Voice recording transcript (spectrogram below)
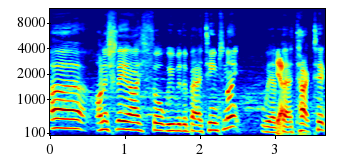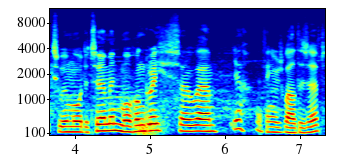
Uh, honestly, I thought we were the better team tonight. We had Yeah. better tactics. We were more determined, more hungry. So um, yeah, I think it was well deserved.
